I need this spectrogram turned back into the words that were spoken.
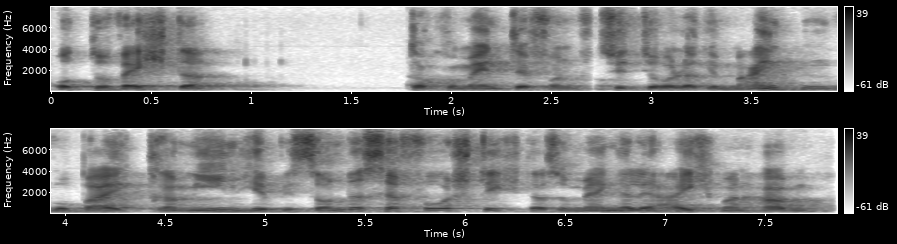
Otto Wächter Dokumente von Südtiroler Gemeinden, wobei Tramin hier besonders hervorsticht. Also Mengele, Eichmann haben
